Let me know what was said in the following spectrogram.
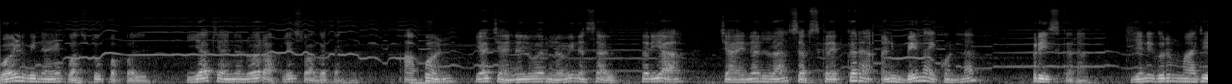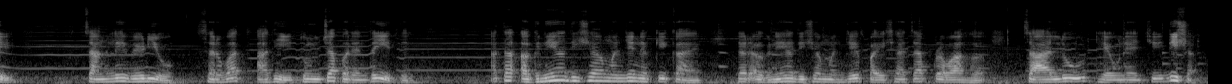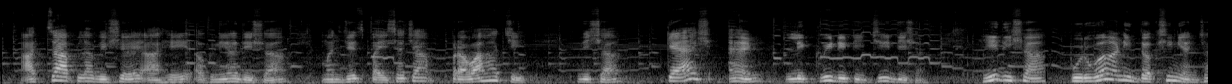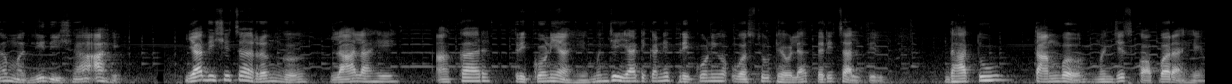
World Vinayak वास्तू couple या चॅनलवर आपले स्वागत आहे. आपण या चॅनलवर नवीन असाल तर या चॅनलला सबस्क्राईब करा आणि बेल आयकॉनला प्रेस करा. जेणेकरून माझे चांगले व्हिडिओ सर्वात आधी तुमच्यापर्यंत येतील. आता अग्नेय दिशा म्हणजे नक्की काय? तर अग्नेय दिशा म्हणजे पैशाचा प्रवाह चालू ठेवण्याची दिशा. आजचा आपला विषय आहे अग्नेय दिशा म्हणजेच पैशाच्या प्रवाहाची. दिशा कॅश अँड लिक्विडिटीची दिशा. ही दिशा पूर्व आणि दक्षिण यांच्या मधली दिशा आहे. या दिशेचा रंग लाल आहे आकार त्रिकोणी आहे. म्हणजे या ठिकाणी त्रिकोणी वस्तू ठेवल्या तरी चालतील. धातू तांब म्हणजेच कॉपर आहे.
